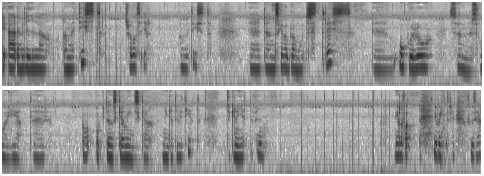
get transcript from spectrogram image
Det är en lila ametist, tror jag man säger. Ametist. Eh, den ska vara bra mot stress, eh, oro, sömnsvårigheter och den ska minska negativitet. Jag tycker den är jättefin. I alla fall, det var inte det jag skulle säga.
